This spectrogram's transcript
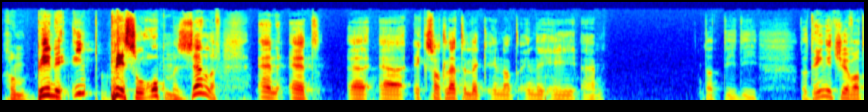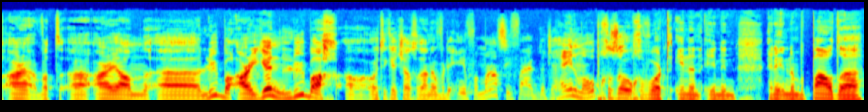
gewoon binnenin te pissen op mezelf. En het, eh, eh, ik zat letterlijk in dat, in de, eh, eh, dat, die, die, dat dingetje wat, Ar, wat Arjan eh, Luba, Arjen Lubach ooit een keertje had gedaan over de informatievijf. Dat je helemaal opgezogen wordt in een, in een, in in een bepaalde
